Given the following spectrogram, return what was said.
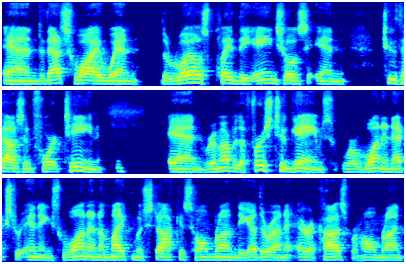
And that's why when the Royals played the Angels in 2014, and remember, the first two games were won in extra innings, one on a Mike Moustakas home run, the other on an Eric Hosmer home run.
